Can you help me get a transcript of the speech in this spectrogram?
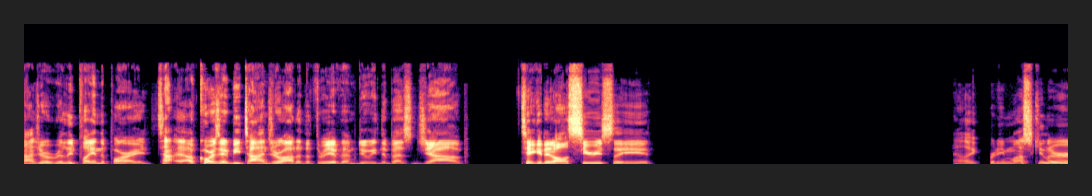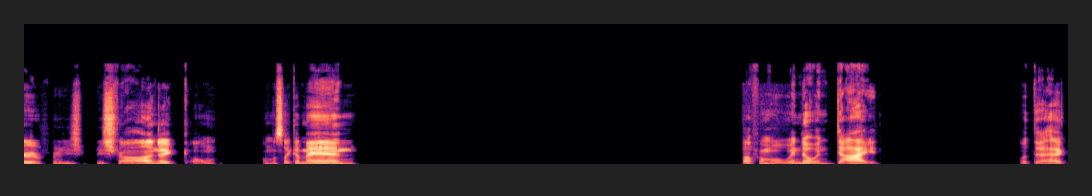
Tanjiro really playing the part. of course, it would be Tanjiro out of the three of them doing the best job taking it all seriously. Yeah, like pretty muscular, pretty pretty strong, like almost like a man. Fell from a window and died. What the heck?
